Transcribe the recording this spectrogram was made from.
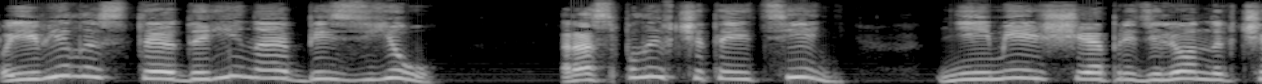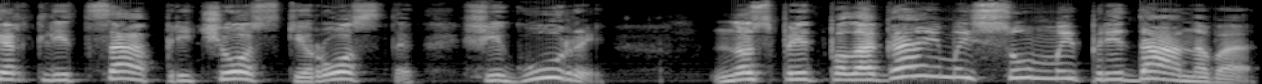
Появилась Теодорина Безью, расплывчатая тень, не имеющая определенных черт лица, прически, роста, фигуры, но с предполагаемой суммой приданого,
